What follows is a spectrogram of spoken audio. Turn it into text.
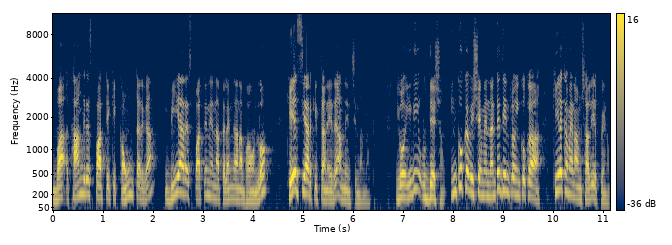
వా- కాంగ్రెస్ పార్టీకి కౌంటర్గా బీఆర్ఎస్ పార్టీ నిన్న తెలంగాణ భవన్లో కేసీఆర్ కిట్ అనేది అందించింది అన్నట్టు ఇగో ఇది ఉద్దేశం. ఇంకొక విషయం ఏంటంటే దీంట్లో ఇంకొక కీలకమైన అంశాలు చెప్పాను.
